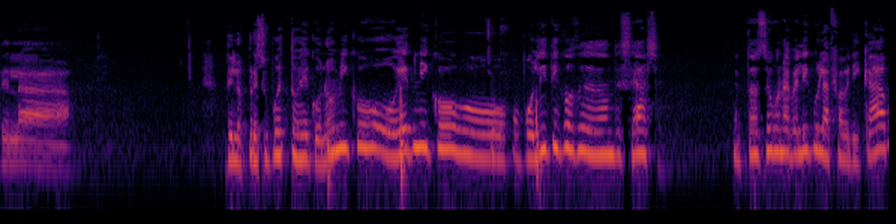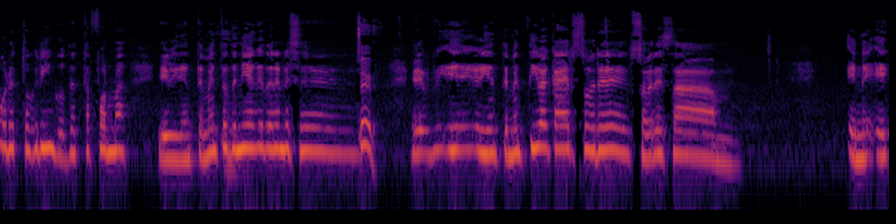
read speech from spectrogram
de la de los presupuestos económicos o étnicos o, o políticos desde donde se hace. Entonces una película fabricada por estos gringos de esta forma evidentemente tenía que tener ese Sí, Evi- evidentemente iba a caer sobre sobre esa mm, en, eh,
